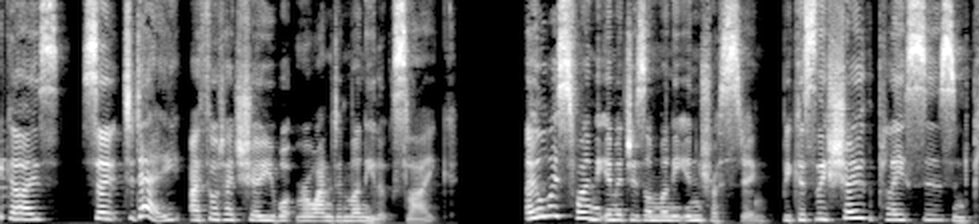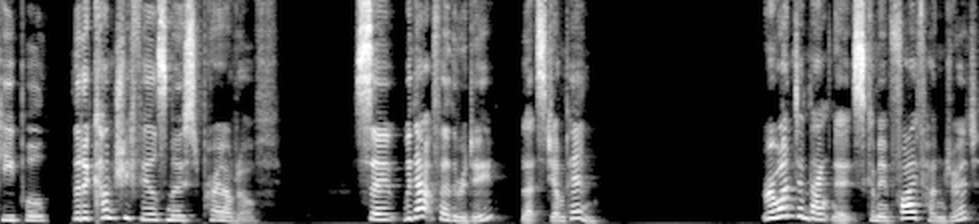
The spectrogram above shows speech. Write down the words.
Hi guys! So today I thought I'd show you what Rwandan money looks like. I always find the images on money interesting because they show the places and people that a country feels most proud of. So without further ado, let's jump in. Rwandan banknotes come in 500,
